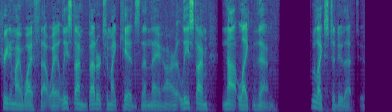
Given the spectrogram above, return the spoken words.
treating my wife that way. At least I'm better to my kids than they are. At least I'm not like them. Who likes to do that too?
